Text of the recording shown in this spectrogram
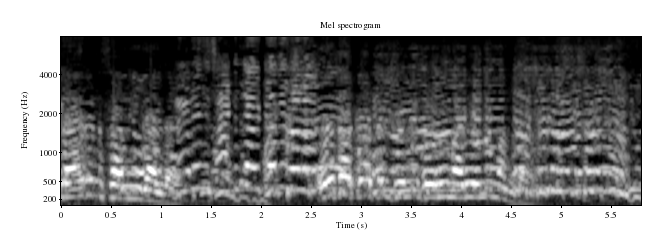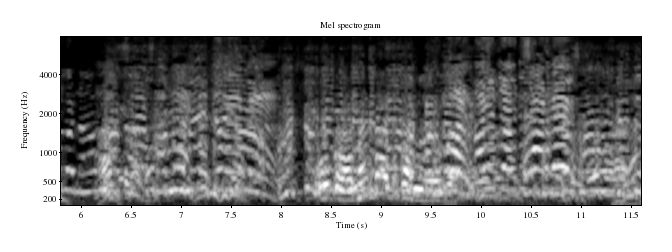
ਗੈਰ ਇਨਸਾਨੀ ਗੱਲ ਹੈ। ਉਹਦਾ ਕਾਤਲ ਜਿਹਨੇ ਗੋਲੀ ਮਾਰੀ ਉਹਨੂੰ ਮੰਗਦਾ ਉਹ ਗਵਰਨਮੈਂਟ ਦਾ ਅਧਿਕਾਰੀ ਦੀ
